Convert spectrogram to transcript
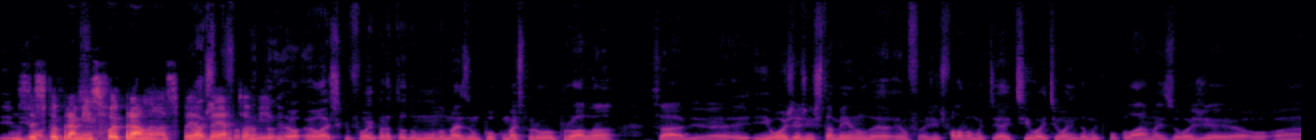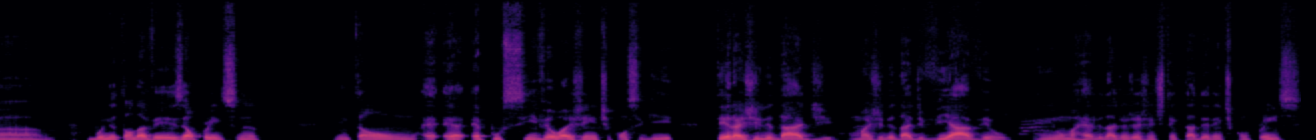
E, não sei se foi para mim, se foi para Alan, se foi aberto, foi amigo. Eu, eu, acho que foi para todo mundo, mas um pouco mais para o Alan, sabe? É, e hoje a gente também, eu, a gente falava muito de IT, o IT ainda é muito popular, mas hoje o bonitão da vez é o Prince, né? Então, é, é, é possível a gente conseguir ter agilidade, uma agilidade viável em uma realidade onde a gente tem que estar aderente com o Prince?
